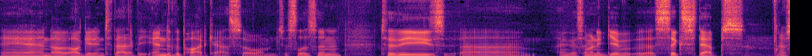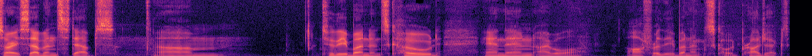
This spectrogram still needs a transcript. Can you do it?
And I'll, I'll get into that at the end of the podcast. So I'm just listen to these. Uh, I guess I'm going to give uh, six steps, or sorry, seven steps um, to the Abundance Code, and then I will offer the Abundance Code project.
